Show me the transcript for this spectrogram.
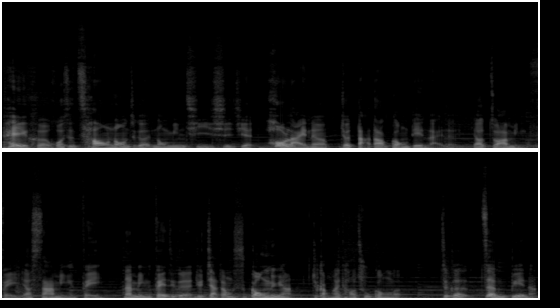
配合或是操弄这个农民起义事件。后来呢，就打到宫殿来了，要抓闵妃，要杀闵妃。那闵妃这个人就假装是宫女啊，就赶快逃出宫了。这个政变啊。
